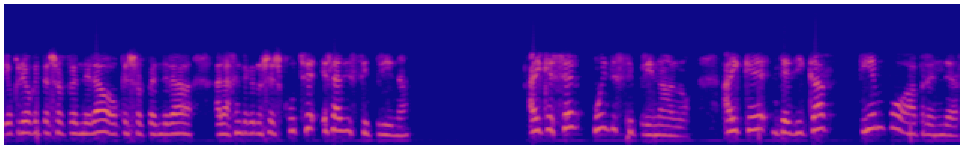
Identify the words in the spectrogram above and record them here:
yo creo que te sorprenderá o que sorprenderá a la gente que nos escuche, es la disciplina. Hay que ser muy disciplinado, hay que dedicar tiempo a aprender.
